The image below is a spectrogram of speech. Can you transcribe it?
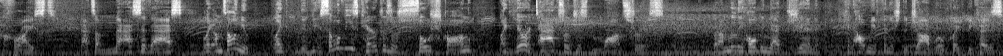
Christ. That's a massive ass. Like, I'm telling you, like, the, the, some of these characters are so strong, like, their attacks are just monstrous. But I'm really hoping that Jin can help me finish the job real quick because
